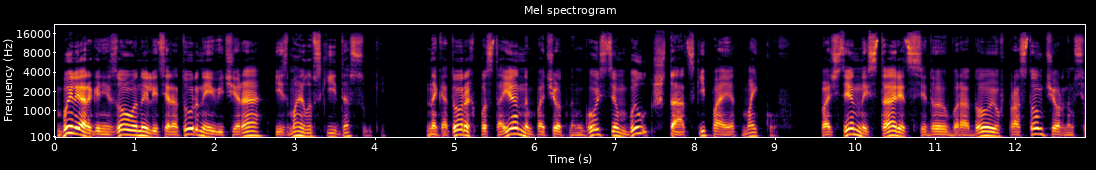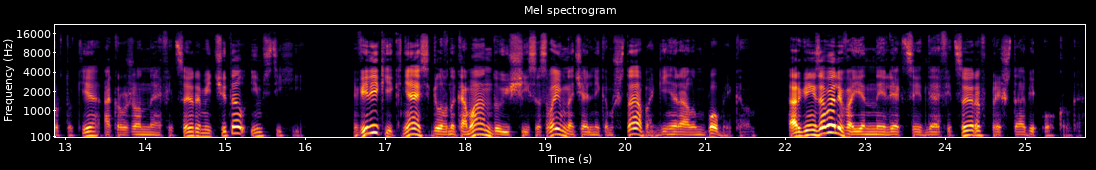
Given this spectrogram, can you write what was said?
были организованы литературные вечера «Измайловские досуги». на которых постоянным почетным гостем был штатский поэт Майков. Почтенный старец с седою бородою в простом черном сюртуке, окруженный офицерами, читал им стихи. Великий князь, главнокомандующий со своим начальником штаба, генералом Бобриковым, организовали военные лекции для офицеров при штабе округа.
